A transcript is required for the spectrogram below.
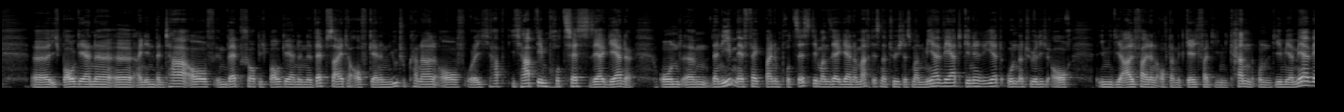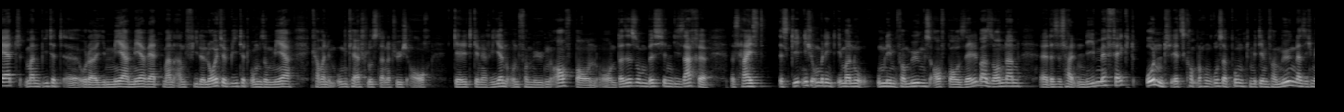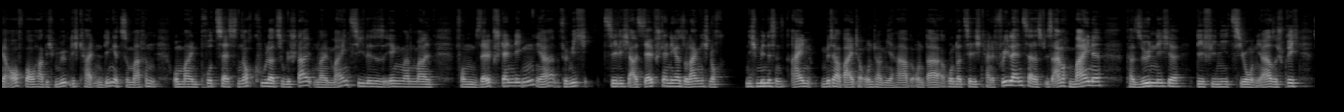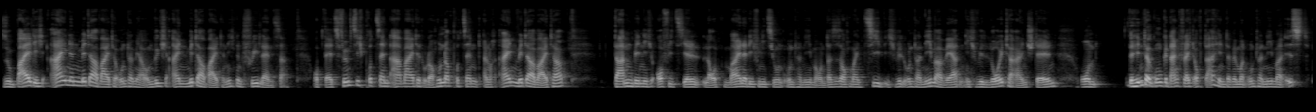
Äh, ich baue gerne äh, ein Inventar auf im Webshop. Ich baue gerne eine Webseite auf, gerne einen YouTube-Kanal auf. Oder ich habe ich hab den Prozess sehr gerne. Und ähm, der Nebeneffekt bei einem Prozess, den man sehr gerne macht, ist natürlich, dass man Mehrwert generiert und natürlich auch im Idealfall dann auch damit Geld verdienen kann. Und je mehr Mehrwert man bietet äh, oder je mehr Mehrwert man an viele Leute bietet, umso mehr kann man im Umkehrschluss dann natürlich auch Geld generieren und Vermögen aufbauen. Und das ist so ein bisschen die Sache. Das heißt, es geht nicht unbedingt immer nur um den Vermögensaufbau selber, sondern äh, das ist halt ein Nebeneffekt. Und jetzt kommt noch ein großer Punkt. Mit dem Vermögen, das ich mir aufbaue, habe ich Möglichkeiten, Dinge zu machen, um meinen Prozess noch cooler zu gestalten. Weil mein Ziel ist es irgendwann mal vom Selbstständigen, ja, für mich zähle ich als Selbstständiger, solange ich noch nicht mindestens ein Mitarbeiter unter mir habe. Und darunter zähle ich keine Freelancer. Das ist einfach meine persönliche Definition. Ja, also sprich, sobald ich einen Mitarbeiter unter mir habe und wirklich einen Mitarbeiter, nicht einen Freelancer, ob der jetzt 50% arbeitet oder 100%, einfach einen Mitarbeiter, dann bin ich offiziell laut meiner Definition Unternehmer. Und das ist auch mein Ziel. Ich will Unternehmer werden, ich will Leute einstellen. Und der Hintergrundgedanke vielleicht auch dahinter, wenn man Unternehmer ist,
